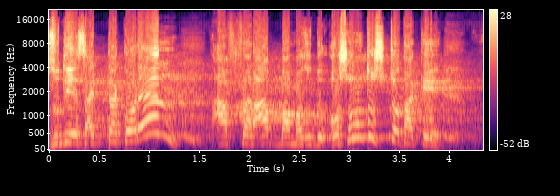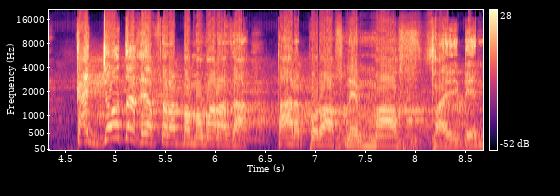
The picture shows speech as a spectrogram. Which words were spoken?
যদি এই সাইডটা করেন আপনার আব্বা মা যদি অসন্তুষ্ট থাকে কার্যও থাকে আপনার আব্বা মা মারা যা তারপর আপনি মাফ পাইবেন।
